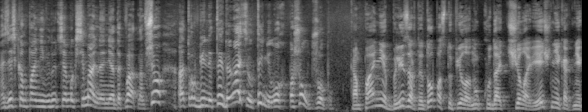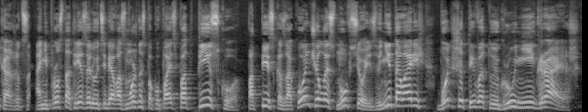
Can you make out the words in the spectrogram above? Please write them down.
А здесь компании ведут себя максимально неадекватно. Все, отрубили, ты донатил, ты не лох, пошел в жопу. Компания Blizzard и то поступила, ну, куда человечнее, как мне кажется. Они просто отрезали у тебя возможность покупать подписку. Подписка закончилась, ну все, извини, товарищ, больше ты в эту игру не играешь.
